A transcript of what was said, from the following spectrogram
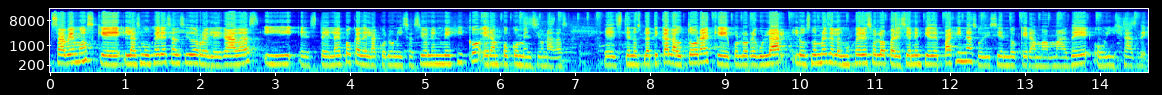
Sabemos que las mujeres han sido relegadas y este, en la época de la colonización en México eran poco mencionadas. Este, nos platica la autora que por lo regular los nombres de las mujeres solo aparecían en pie de páginas o diciendo que era mamá de o hija de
